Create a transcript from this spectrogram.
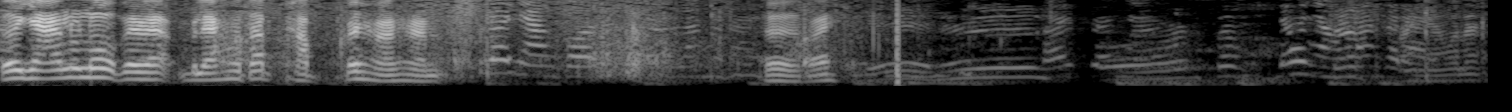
เออยางโลกๆไปแล้วไปแล้วเขาตัดผับไปหาหันเสื้อยางก่อนยาวร่างกระดาษเออไปเสื้อยางร่างกระดาษ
